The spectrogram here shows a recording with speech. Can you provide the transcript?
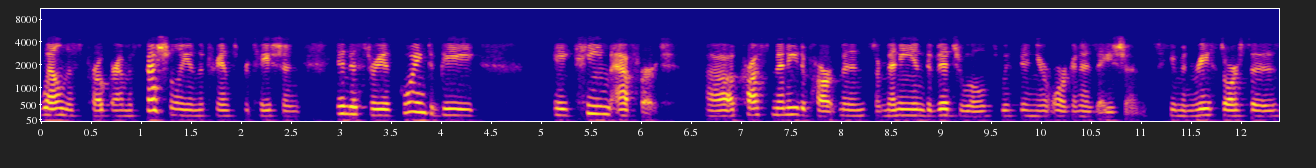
wellness program, especially in the transportation industry, is going to be a team effort uh, across many departments or many individuals within your organizations human resources,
